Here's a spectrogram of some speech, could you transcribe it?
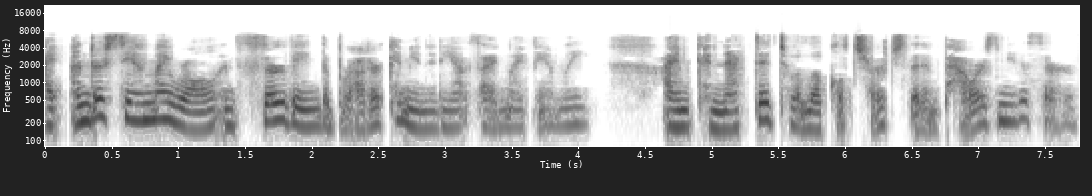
I understand my role in serving the broader community outside my family. I am connected to a local church that empowers me to serve.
